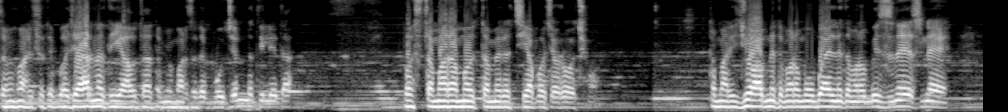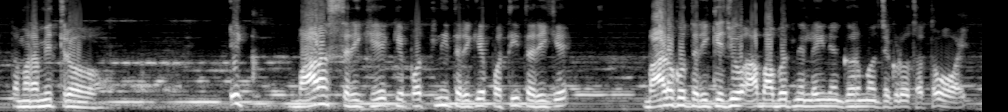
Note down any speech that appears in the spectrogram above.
તમે મારી સાથે બજાર નથી આવતા, તમે મારી સાથે ભોજન નથી લેતા. બસ તમારામાં જ તમે રચ્યા પચરો છો. તમારી જોબ ને, તમારો મોબાઈલ ને, તમારો બિઝનેસ ને, તમારા મિત્ર, એક માણસ તરીકે કે પત્ની તરીકે, પતિ તરીકે, બાળકો તરીકે જો આ બાબતને લઈને ઘરમાં ઝઘડો થતો હોય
